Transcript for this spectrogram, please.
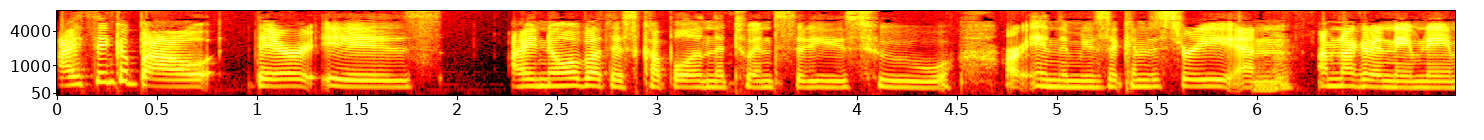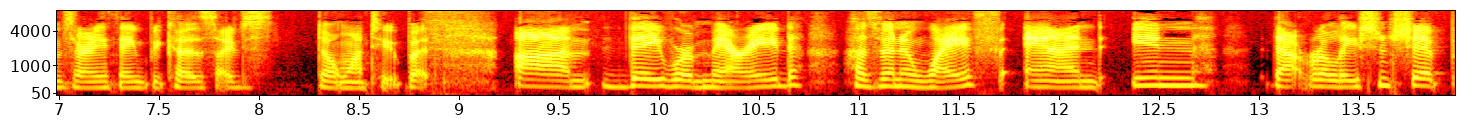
I think about there is, I know about this couple in the Twin Cities who are in the music industry, and I'm not going to name names or anything because I just don't want to, but um, they were married, husband and wife, and in that relationship,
